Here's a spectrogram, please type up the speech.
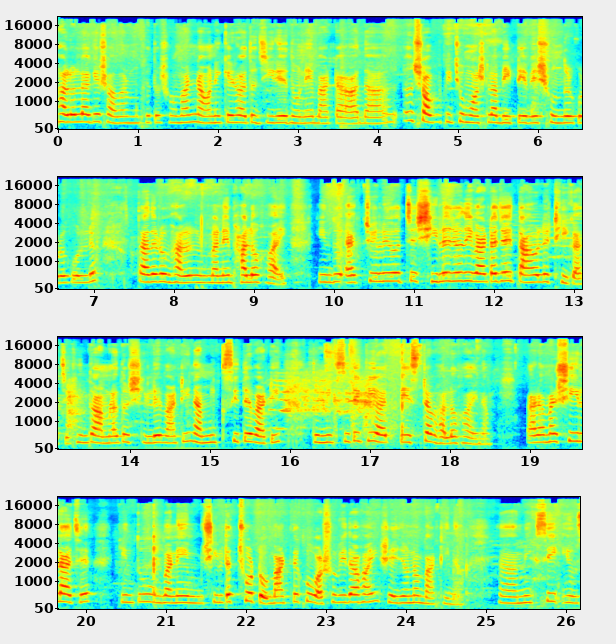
ভালো লাগে সবার মুখে তো সমান না, অনেকের হয়তো জিরে, ধনে বাটা, আদা, সব কিছু মশলা বেটে বেশ সুন্দর করে করলে তাদেরও ভালো মানে ভালো হয়। কিন্তু অ্যাকচুয়ালি হচ্ছে শিলে যদি বাটা যায় তাহলে ঠিক আছে, কিন্তু আমরা তো শিলে বাটি না, মিক্সিতে বাটি, তো মিক্সিতে কি হয় পেস্টটা ভালো হয় না। আর আমার শিল আছে, কিন্তু মানে শিলটা ছোট, বাটতে খুব অসুবিধা হয়, সেই জন্য বাটি না। মিক্সি ইউজ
